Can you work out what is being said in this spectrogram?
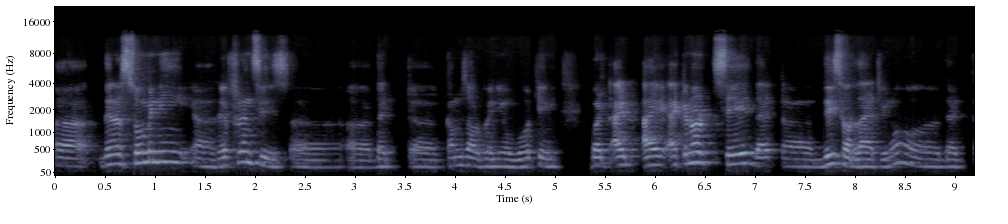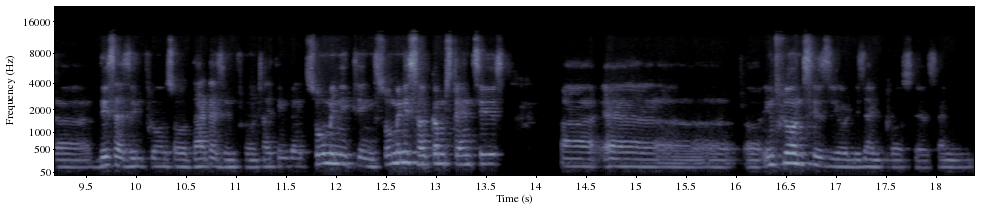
uh, there are so many uh, references uh, that comes out when you're working. But I, I, I cannot say that this or that you know that this has influence or that has influence. I think that so many things so many circumstances uh, uh, influences your design process. And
